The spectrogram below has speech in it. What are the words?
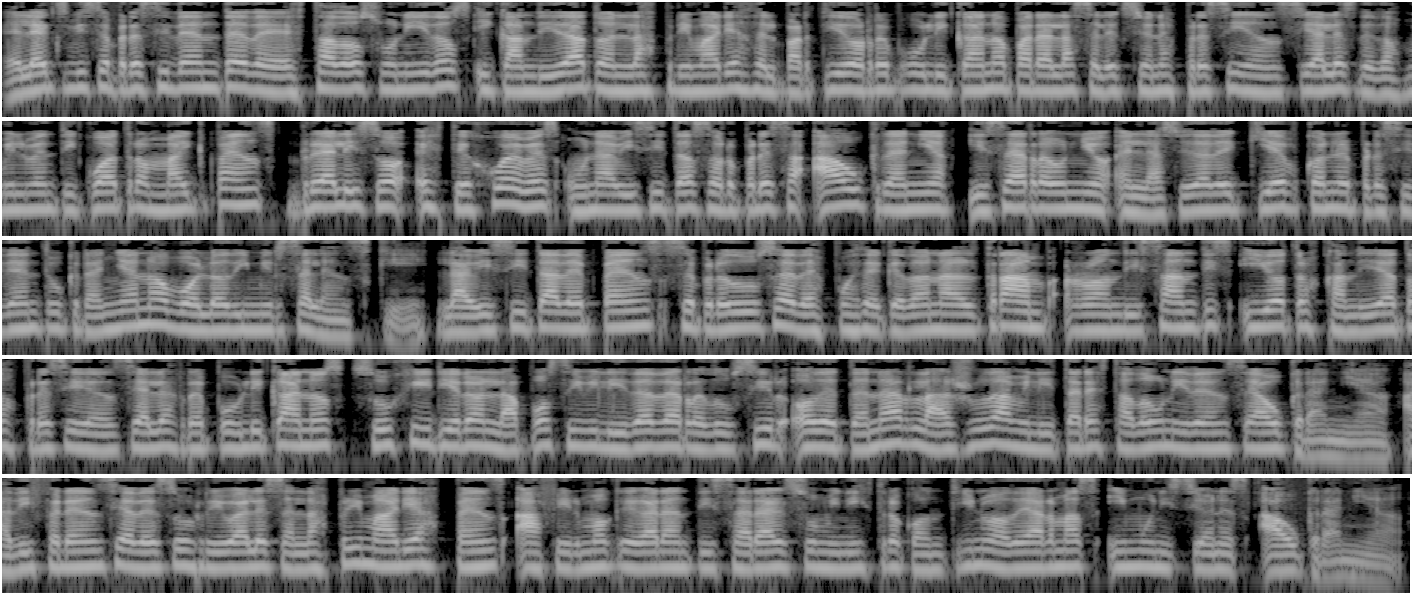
El ex vicepresidente de Estados Unidos y candidato en las primarias del Partido Republicano para las elecciones presidenciales de 2024, Mike Pence, realizó este jueves una visita sorpresa a Ucrania y se reunió en la ciudad de Kiev con el presidente ucraniano Volodymyr Zelensky. La visita de Pence se produce después de que Donald Trump, Ron DeSantis y otros candidatos presidenciales republicanos sugirieron la posibilidad de reducir o detener la ayuda militar estadounidense a Ucrania. A diferencia de sus rivales en las primarias, Pence afirmó que garantizará el suministro continuo de armas y municiones a Ucrania.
